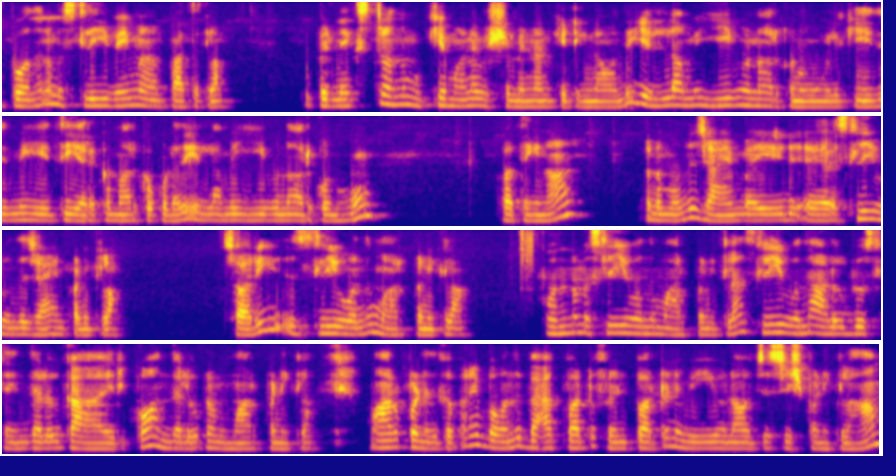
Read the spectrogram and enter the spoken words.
இப்போ வந்து நம்ம ஸ்லீவையும் பார்த்துக்கலாம். இப்போ நெக்ஸ்ட் வந்து முக்கியமான விஷயம் என்னன்னு கேட்டிங்கன்னா வந்து எல்லாமே ஈவனாக இருக்கணும். உங்களுக்கு எதுவுமே ஏற்றி இறக்கமாக இருக்கக்கூடாது. எல்லாமே ஈவனாக இருக்கணும். பார்த்தீங்கன்னா இப்போ நம்ம வந்து ஜாயின் ஸ்லீவ் வந்து ஜாயின் பண்ணிக்கலாம். சாரி ஸ்லீவ் வந்து மார்க் பண்ணிக்கலாம். இப்போ வந்து நம்ம ஸ்லீவ் வந்து மார்க் பண்ணிக்கலாம். ஸ்லீவ் வந்து அளவு ப்ளூஸில் எந்த அளவுக்கு ஆயிருக்கோ அந்த அளவுக்கு நம்ம மார்க் பண்ணிக்கலாம். மார்க் பண்ணதுக்கப்புறம் இப்போ வந்து பேக் பார்ட்டும் ஃப்ரண்ட் பார்ட்டும் நம்ம ஈவனாக வச்சு ஸ்டிச் பண்ணிக்கலாம்.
